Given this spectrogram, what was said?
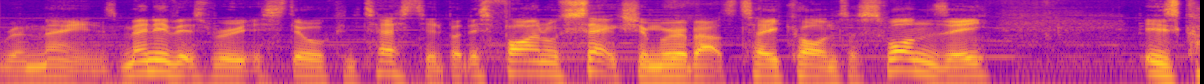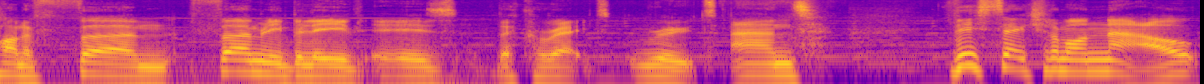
remains. Many of its route is still contested, but this final section we're about to take on to Swansea is kind of firm, firmly believed it is the correct route. And this section I'm on now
